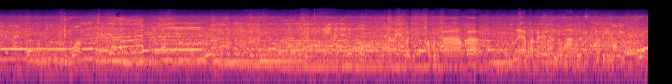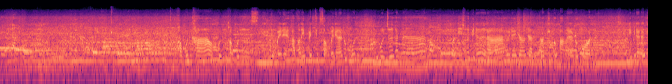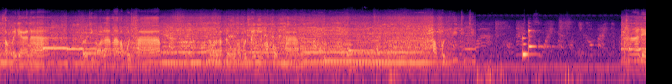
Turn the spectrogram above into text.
ติม่วง ไว้ขอบคุณครับก็ดูแลพันไปเมื่อคืนก็มาด้วยเดี๋ยวจะมีมาอีก ขอบคุณครับขอบคุณขอบคุณหนึ่งใบแดงครับ ตอนนี้เป็น 12 ใบแดงแล้วทุกคน ทุกคนช่วยกันนะ เจ้าจันเจ้ากิ๊กปังๆเลยนะทุกคนวันนี้พี่นายได้ 12ใบแดงแล้วนะขอบจริงออร่ามากขอบคุณครับขอบคุณครับหนูขอบคุณแม่นีพ่อกบครับ ขอบคุณพี่จิ๊บจิ๊บห้าแด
